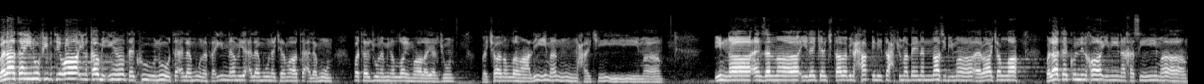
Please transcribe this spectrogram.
ولا تهنوا في ابتغاء القوم إن تكونوا تألمون فإنهم يألمون كما تألمون. وترجون من الله ما لا يرجون. وكان الله عليما حكيما. إنا أنزلنا إليك الكتاب بالحق لتحكم بين الناس بما أراك الله ولا تكن للخائنين خسيما.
